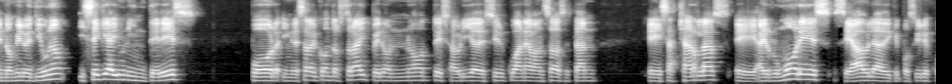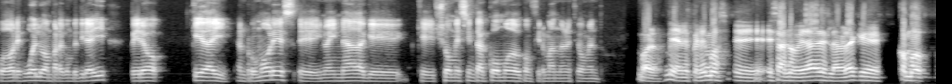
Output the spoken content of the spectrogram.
2021. Y sé que hay un interés por ingresar al Counter-Strike, pero no te sabría decir cuán avanzadas están esas charlas. Eh, hay rumores, se habla de que posibles jugadores vuelvan para competir ahí, pero queda ahí, en rumores, eh, y no hay nada que yo me sienta cómodo confirmando en este momento. Bueno, bien, esperemos eh, esas novedades. La verdad que, como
